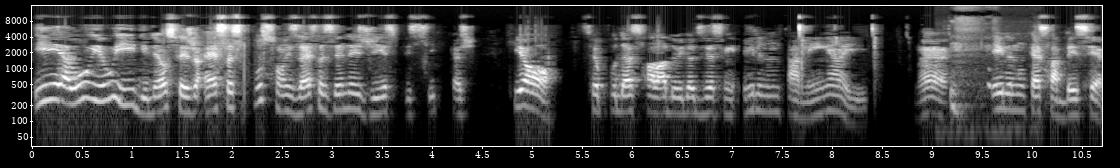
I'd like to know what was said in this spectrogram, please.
e, o, e o id, né? ou seja, essas pulsões, essas energias psíquicas que, ó, se eu pudesse falar do id, eu dizia assim, ele não tá nem aí. Né? Ele não quer saber se é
